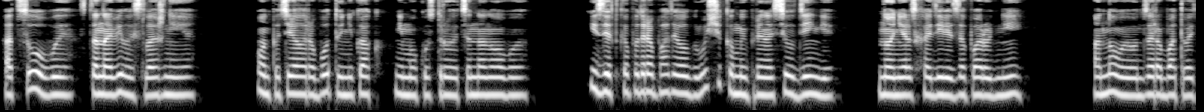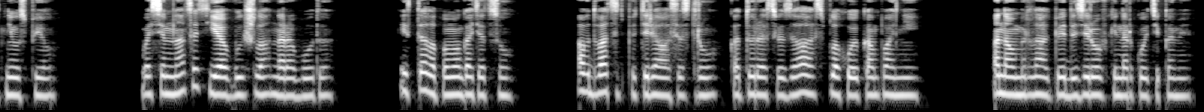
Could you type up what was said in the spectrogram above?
Отцу, увы, становилось сложнее. Он потерял работу и никак не мог устроиться на новую. Изредка подрабатывал грузчиком и приносил деньги, но они расходились за пару дней, а новую он зарабатывать не успел. В 18 я вышла на работу и стала помогать отцу, а в 20 потеряла сестру, которая связалась с плохой компанией. Она умерла от передозировки наркотиками,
